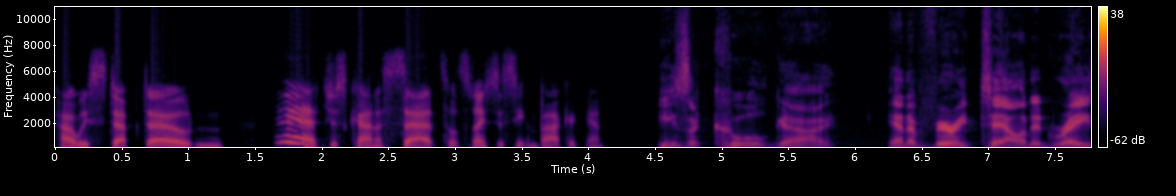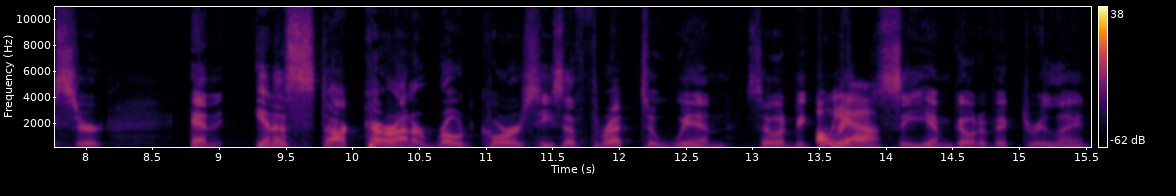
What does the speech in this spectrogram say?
how he stepped out and yeah, it's just kind of sad. So it's nice to see him back again. He's a cool guy and a very talented racer. And in a stock car on a road course, he's a threat to win. So it'd be oh, great yeah. to see him go to victory lane.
